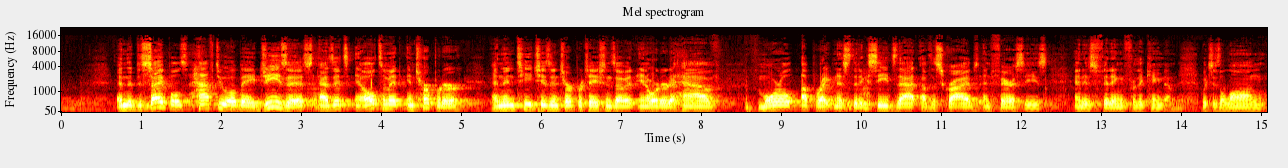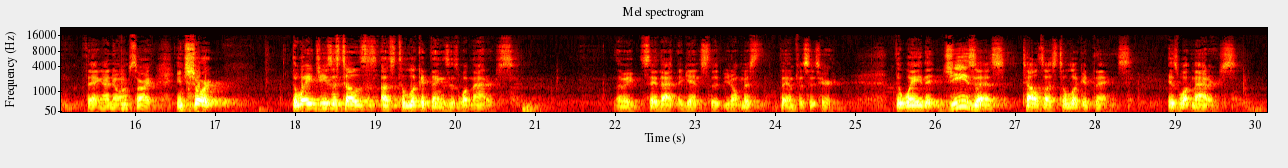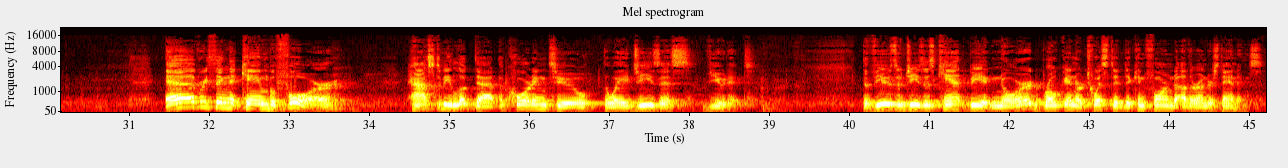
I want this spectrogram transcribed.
And the disciples have to obey Jesus as its ultimate interpreter and then teach his interpretations of it in order to have moral uprightness that exceeds that of the scribes and Pharisees and is fitting for the kingdom, which is a long thing. I know, I'm sorry. In short, the way Jesus tells us to look at things is what matters. Let me say that again so that you don't miss the emphasis here. The way that Jesus tells us to look at things is what matters. Everything that came before has to be looked at according to the way Jesus viewed it. The views of Jesus can't be ignored, broken, or twisted to conform to other understandings.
